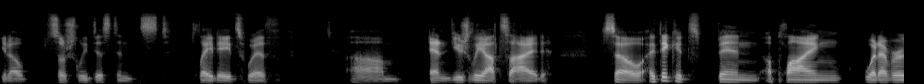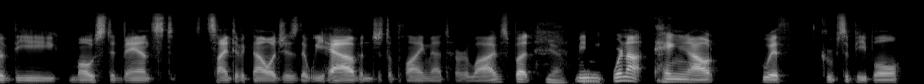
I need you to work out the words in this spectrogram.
you know, socially distanced play dates with, um, and usually outside. So I think it's been applying whatever the most advanced scientific knowledge is that we have and just applying that to our lives. But Yeah. I mean, we're not hanging out with groups of people.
